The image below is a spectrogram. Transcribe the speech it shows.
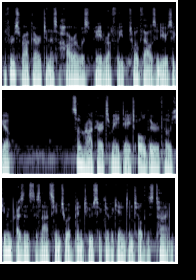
The first rock art in the Sahara was made roughly 12,000 years ago. Some rock art may date older, though human presence does not seem to have been too significant until this time.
